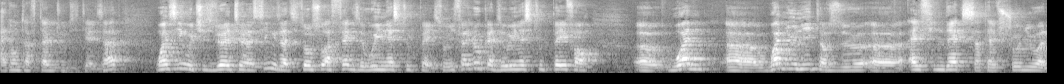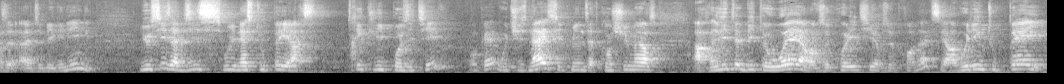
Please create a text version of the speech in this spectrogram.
I don't have time to detail that. One thing which is very interesting is that it also affects the willingness to pay. So if I look at the willingness to pay for uh, one, uh, one unit of the uh, health index that I've shown you at the, at the beginning, you see that this willingness to pay are strictly positive, okay, which is nice. It means that consumers are a little bit aware of the quality of the products. They are willing to pay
